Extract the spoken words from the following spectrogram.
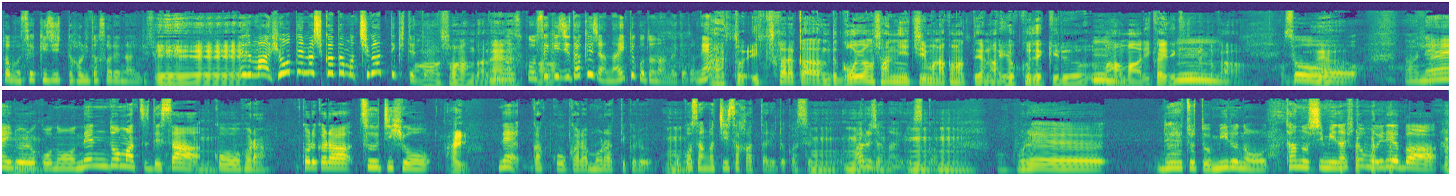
多分席次って張り出されないんですよ。へえ。でまあ評点の仕方も違ってきてて、ああ、そうなんだね。まあそこ席次だけじゃないってことなんだけどね。あといつからか54321もなくなったよなよくできる、ん。まあまあ理解できてるとか、そう、ね。まあね、うん。いろいろこの年度末でさ、うん。こうほらこれから通知表はい、ね学校からもらってくる、うん。お子さんが小さかったりとかするうんうん。とあるじゃないですか。これねちょっと見るの楽しみな人もいれば ちょ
